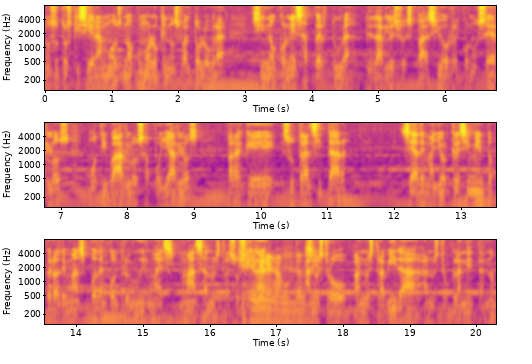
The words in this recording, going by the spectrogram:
nosotros quisiéramos, no como lo que nos faltó lograr. sino con esa apertura de darles su espacio, reconocerlos, motivarlos, apoyarlos, para que su transitar sea de mayor crecimiento, pero además puedan contribuir más, más a nuestra sociedad, a nuestro, a nuestra vida, a nuestro planeta, ¿no?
